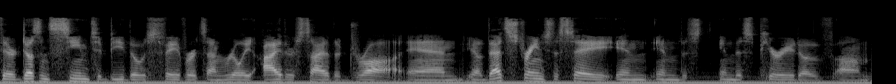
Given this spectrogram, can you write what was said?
there doesn't seem to be those favorites on really either side of the draw, and you know that's strange to say in in this in this period of um,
